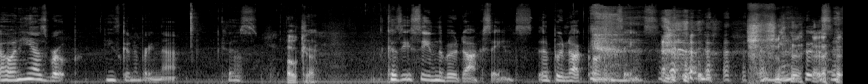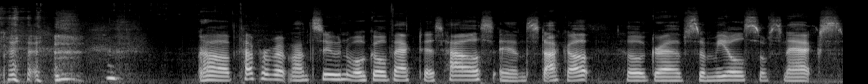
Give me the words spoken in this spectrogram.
Oh, and he has rope. He's gonna bring that because Okay. because he's seen the Boondock Saints, the Boondock Pony Saints. Uh, Peppermint Monsoon will go back to his house and stock up. He'll grab some meals, some snacks,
